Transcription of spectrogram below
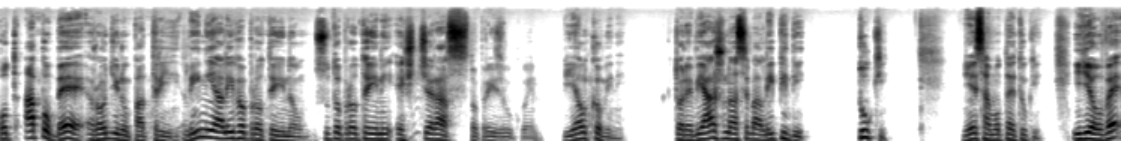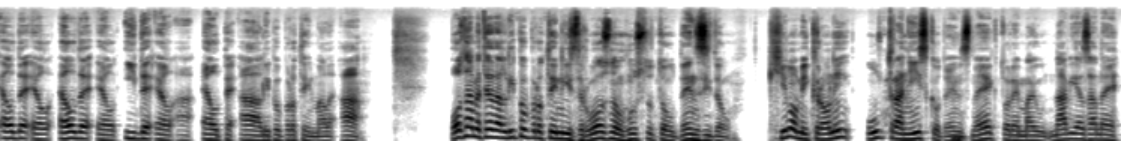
Pod ApoB rodinu patrí línia lipoproteínov. Sú to proteíny, ešte raz to prizvukujem, bielkoviny, ktoré viažu na seba lipidy, tuky, nie samotné tuky. Ide o VLDL, LDL, IDL a LPA, lipoproteín malé A. Poznáme teda lipoproteíny s rôznou hustotou, denzitou. Chylomikróny, ultra nízko densné, ktoré majú naviazané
